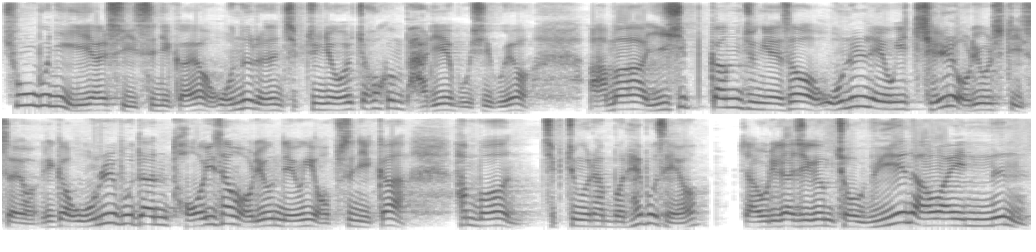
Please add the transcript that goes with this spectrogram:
충분히 이해할 수 있으니까요. 오늘은 집중력을 조금 발휘해 보시고요. 아마 20강 중에서 오늘 내용이 제일 어려울 수도 있어요. 그러니까 오늘보단 더 이상 어려운 내용이 없으니까 한번 집중을 한번 해보세요. 자, 우리가 지금 저 위에 나와 있는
